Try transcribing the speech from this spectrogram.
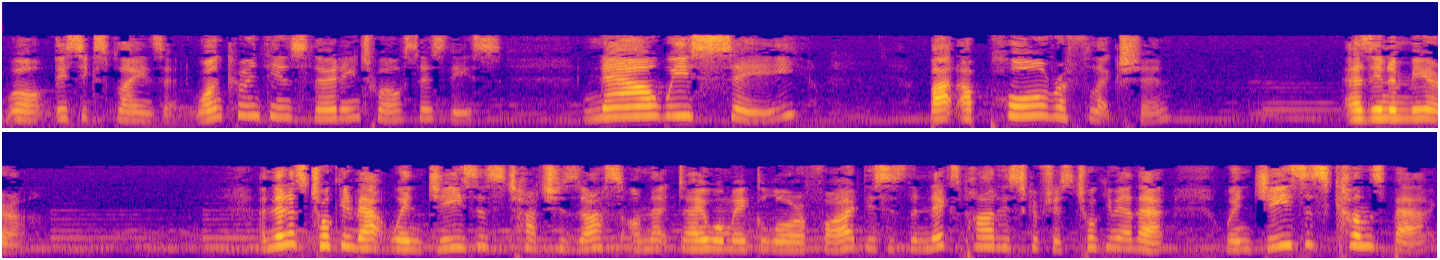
Well, this explains it. 1 Corinthians 13:12 says this. Now we see but a poor reflection as in a mirror. And then it's talking about when Jesus touches us on that day when we're glorified. This is the next part of the scripture. It's talking about that. When Jesus comes back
